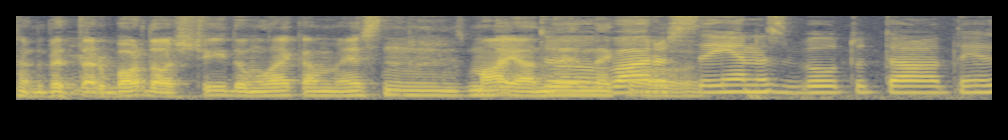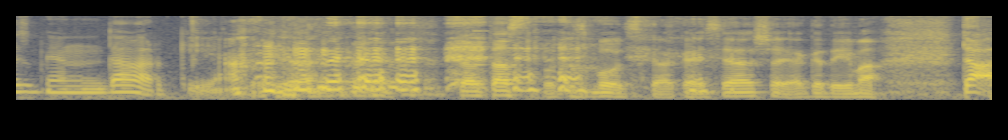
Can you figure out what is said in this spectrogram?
Bet ar bordo šķīdumu, laikam, mēs mājā Bet, ne, uh, neko... Varas sienas būtu tā diezgan dārgi. Jā. Tā, tas būtu tas būtiskākais jā, šajā gadījumā. Tā,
